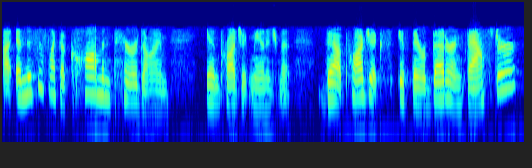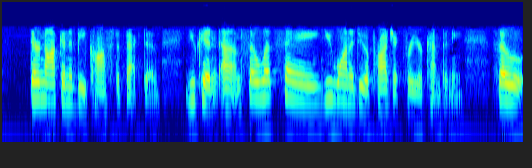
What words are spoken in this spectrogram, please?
uh, and this is like a common paradigm in project management, that projects, if they're better and faster, they're not going to be cost effective. You can, um, so let's say you want to do a project for your company. So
